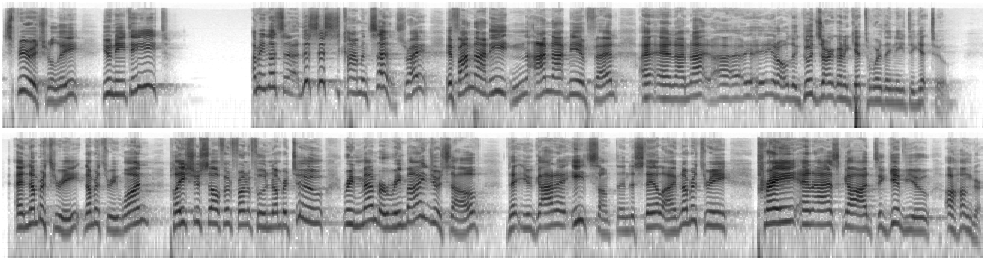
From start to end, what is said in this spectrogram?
spiritually, you need to eat. I mean, let's, uh, this, this is common sense, right? If I'm not eating, I'm not being fed, and I'm not, uh, you know, the goods aren't going to get to where they need to get to. And number three, number three, one, place yourself in front of food. Number two, remember, remind yourself that you got to eat something to stay alive. Number three, pray and ask God to give you a hunger.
